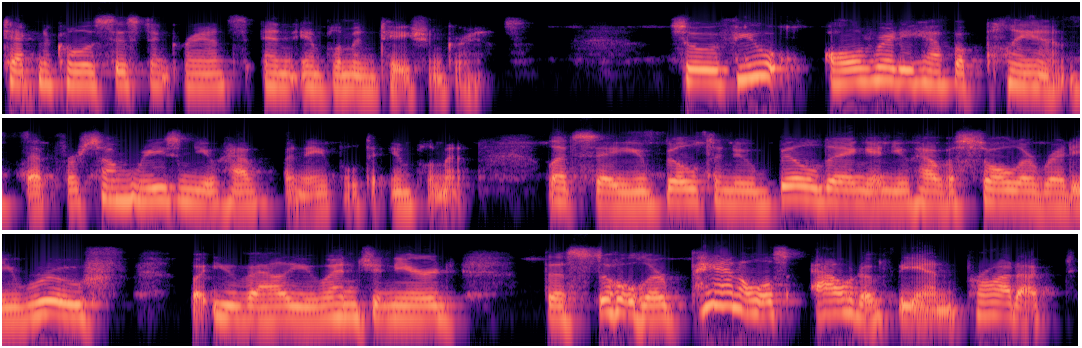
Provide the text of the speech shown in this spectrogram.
technical assistant grants, and implementation grants. So if you already have a plan that for some reason you haven't been able to implement, let's say you built a new building and you have a solar ready roof, but you value engineered the solar panels out of the end product,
